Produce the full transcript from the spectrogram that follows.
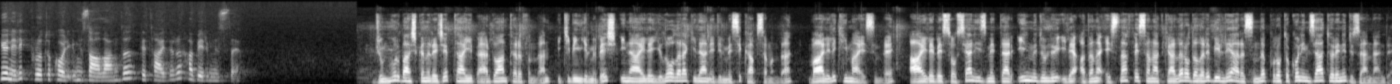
yönelik protokol imzalandı. Detayları haberimizde. Cumhurbaşkanı Recep Tayyip Erdoğan tarafından 2025 İN Aile Yılı olarak ilan edilmesi kapsamında, Valilik himayesinde, Aile ve Sosyal Hizmetler İl Müdürlüğü ile Adana Esnaf ve Sanatkarlar Odaları Birliği arasında protokol imza töreni düzenlendi.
